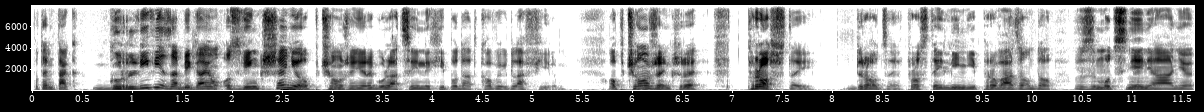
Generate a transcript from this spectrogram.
potem tak gorliwie zabiegają o zwiększenie obciążeń regulacyjnych i podatkowych dla firm. Obciążeń, które w prostej drodze, w prostej linii prowadzą do wzmocnienia, a nie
